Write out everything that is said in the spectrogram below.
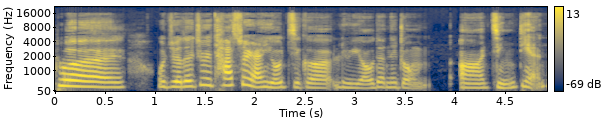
对，我觉得就是它虽然有几个旅游的那种呃景点，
